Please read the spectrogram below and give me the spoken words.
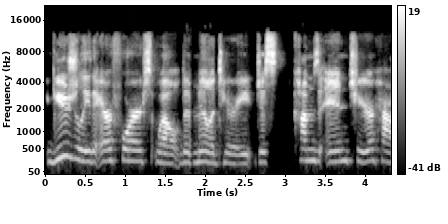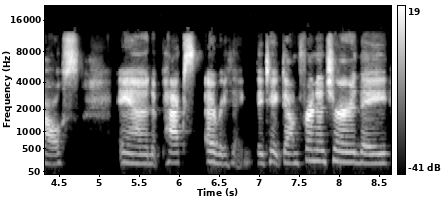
usually the Air Force, well, the military just comes into your house and packs everything. They take down furniture, they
